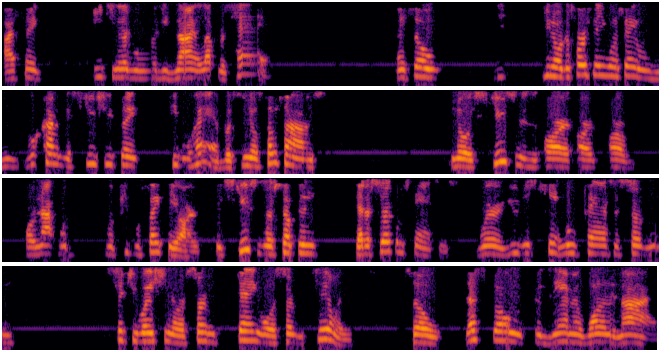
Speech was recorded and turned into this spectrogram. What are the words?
I think each and every one of these nine lepers had. And so, you know, the first thing you want to say is what kind of excuse you think people have. But you know, sometimes, you know, excuses are are are, are not what what people think they are. Excuses are something that are circumstances where you just can't move past a certain situation or a certain thing or a certain feeling. So let's go examine one of the nine.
